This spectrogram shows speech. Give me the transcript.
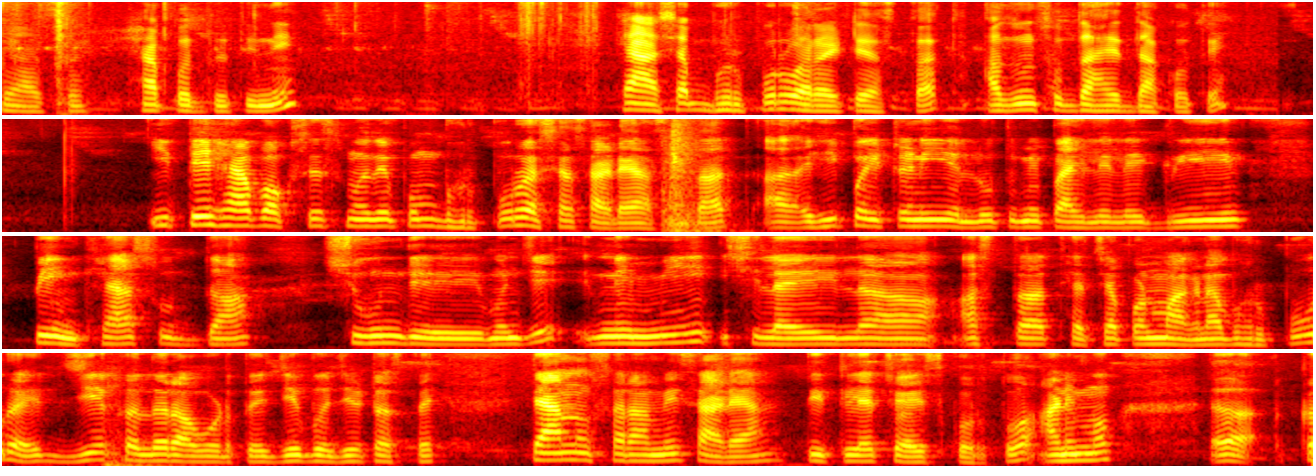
हे असं ह्या पद्धतीने. ह्या अशा भरपूर व्हरायटी असतात. अजूनसुद्धा आहेत दाखवते. इथे ह्या बॉक्सेसमध्ये पण भरपूर अशा साड्या असतात. ही पैठणी येल्लो तुम्ही पाहिलेले ग्रीन पिंक ह्यासुद्धा शिवून दे म्हणजे नेहमी शिलाईला असतात ह्याच्या पण मागण्या भरपूर आहेत. जे कलर आवडतं आहे जे बजेट असतं आहे त्यानुसार आम्ही साड्या तिथल्या चॉईस करतो. आणि मग क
